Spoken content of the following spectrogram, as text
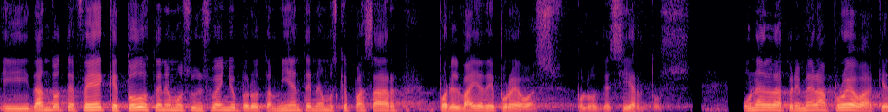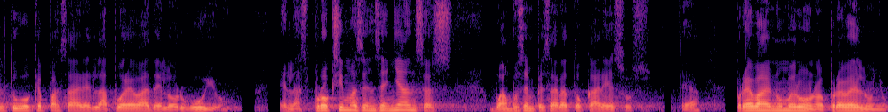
y dándote fe que todos tenemos un sueño, pero también tenemos que pasar por el valle de pruebas, por los desiertos. Una de las primeras pruebas que él tuvo que pasar es la prueba del orgullo. En las próximas enseñanzas vamos a empezar a tocar esos. Prueba número uno, prueba del uno.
